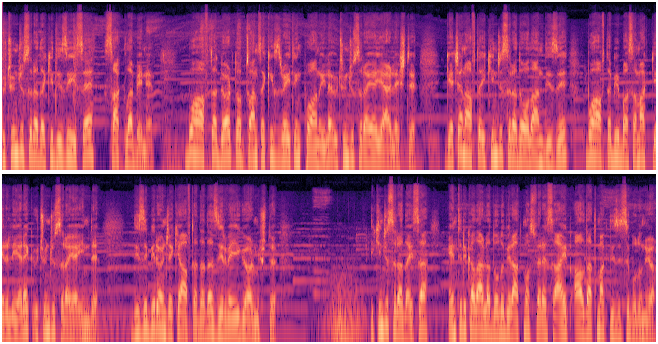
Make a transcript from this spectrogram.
Üçüncü sıradaki dizi ise Sakla Beni. Bu hafta 4.98 rating puanıyla 3. sıraya yerleşti. Geçen hafta ikinci sırada olan dizi bu hafta bir basamak gerileyerek 3. sıraya indi. Dizi bir önceki haftada da zirveyi görmüştü. İkinci sırada ise entrikalarla dolu bir atmosfere sahip Aldatmak dizisi bulunuyor.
